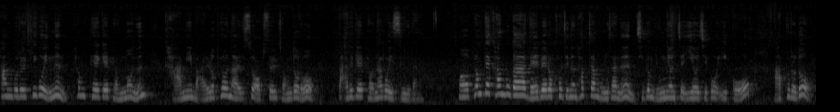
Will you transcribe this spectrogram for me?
항구를 끼고 있는 평택의 변모는 감히 말로 표현할 수 없을 정도로 빠르게 변하고 있습니다. 어, 평택 항구가 4배로 커지는 확장 공사는 지금 6년째 이어지고 있고 앞으로도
